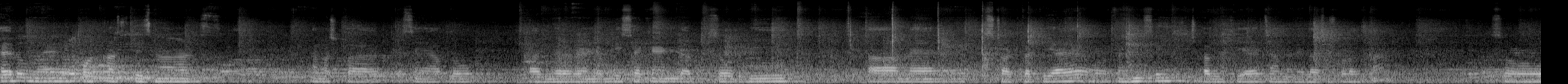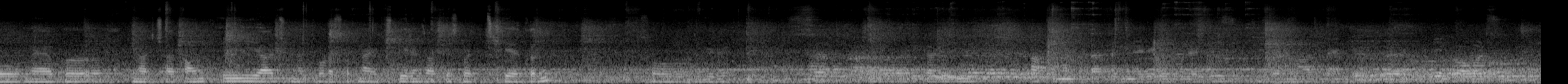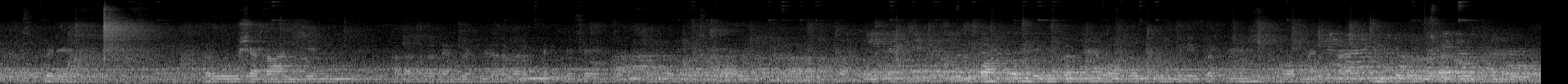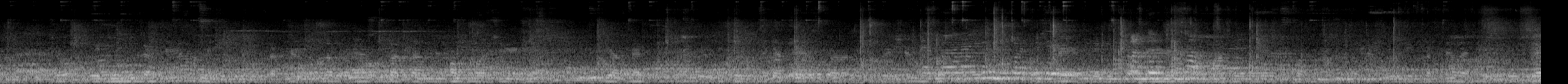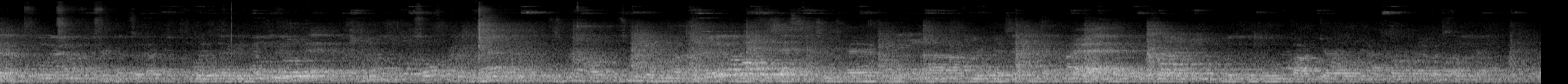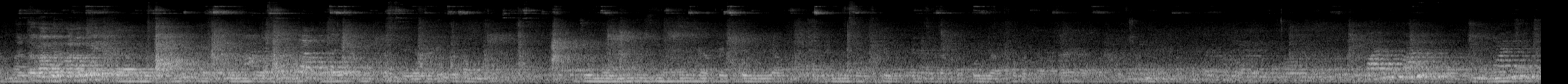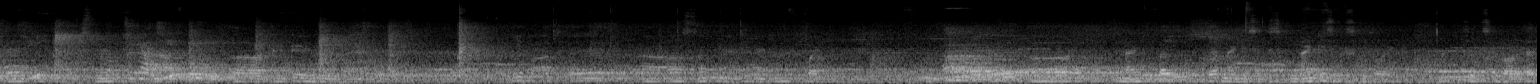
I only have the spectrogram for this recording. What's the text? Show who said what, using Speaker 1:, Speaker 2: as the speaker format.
Speaker 1: Hello मैं podcast listeners नमस्कार कैसे हैं आप लोग? आज मेरा रैंडमली सेकंड एपिसोड भी आ, मैं स्टार्ट कर दिया है और वहीं से ही चालू किया है जहाँ मैंने लास्ट छोड़ा था। सो मैं अब अपना चाहता हूँ कि आज मैं थोड़ा सा अपना एक्सपीरियंस आपके साथ शेयर करूँ। सो जिन अलग अलग लैंग्वेज में अलग अलग तरीके से बहुत लोग बिलीव करते हैं बहुत लोग बिलीव करते हैं और मैं उनके बहुत जो बिलीव करते हैं और नहीं बिलीव करते हैं मतलब एज पर रन अपॉर्चुनिटी या फिर किसी जगह पे सिचुएशन उस पर बिलीव करते हैं वहाँ से बिलीव करते हैं वैसे सो मैं इसमें और कुछ नहीं बोलूँगा कि ऐसी चीज़ है कि मेरी ऐसी कोई घटना है तो गुरु का जो है तो वैसा हो गया तो मैं रियलिटी बताऊँगा जो मूवीज़ में या फिर कोई आप फ़िल्म देखते होते हैं या फिर कोई आपको बताता है ऐसा कुछ नहीं है इसमें एंटी ये बात है अ, सन nineteen five ninety ninety six ninety six की सॉरी नाइन्टी सिक्स की बात है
